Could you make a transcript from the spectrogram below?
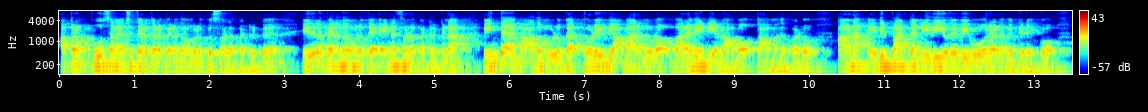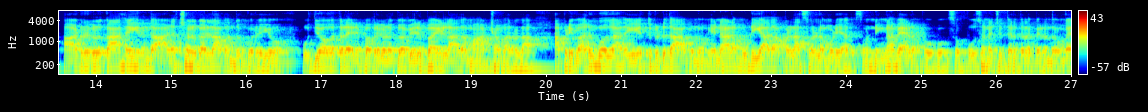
அப்புறம் பூச நட்சத்திரத்தில் பிறந்தவங்களுக்கு சொல்லப்பட்டிருக்கு. இதில் பிறந்தவங்களுக்கு என்ன சொல்லப்பட்டிருக்குன்னா இந்த மாதம் முழுக்க தொழில் வியாபாரம் மூலம் வரவேண்டிய லாபம் தாமதப்படும். ஆனால் எதிர்பார்த்த நிதியுதவி ஓரளவு கிடைக்கும். ஆர்டர்களுக்காக இருந்த அலைச்சல்கள்லாம் வந்து குறையும். உத்தியோகத்தில் இருப்பவர்களுக்கு விருப்பம் இல்லாத மாற்றம் வரலாம். அப்படி வரும்போது அதை ஏற்றுக்கிட்டு தான் ஆகணும். என்னால் முடியாது அப்படிலாம் சொல்ல முடியாது. சொன்னிங்கன்னா வேலை போகும். ஸோ பூச நட்சத்திரத்தில் பிறந்தவங்க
